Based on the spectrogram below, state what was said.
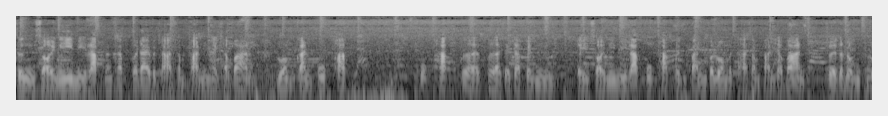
ซึ่งซอยนี้มีรักนะครับ ก็ได้ประชาสัมพันธ์ให้ชาวบ้านร่วมกันปลูกผัก ปลูกผักเพื่อเพื่อจะจะเป็นไอ้ซอยนี้มีรักปลูกผักแบ่งปันก็ร่วมประชาสัมพันธ์ชาวบ้าน ช่วยกันลงร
